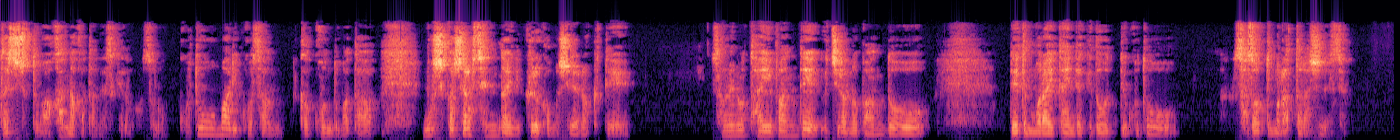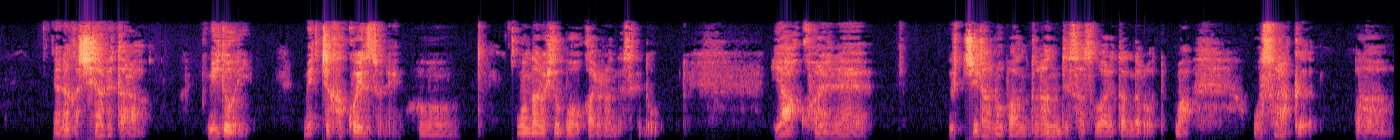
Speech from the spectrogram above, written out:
私ちょっとわかんなかったんですけど、その後藤真理子さんが今度また、もしかしたら仙台に来るかもしれなくて、それの対バンでうちらのバンドを出てもらいたいんだけどっていうことを誘ってもらったらしいんですよ。いや、なんか調べたら、緑めっちゃかっこいいんですよね。うん。女の人ボーカルなんですけど。いや、これね、うちらのバンドなんで誘われたんだろうって。まあ、おそらく、うん、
